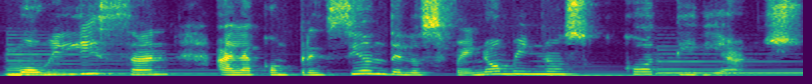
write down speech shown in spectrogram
movilizan a la comprensión de los fenómenos cotidianos.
